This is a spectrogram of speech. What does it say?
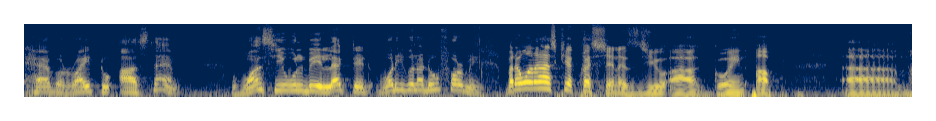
have a right to ask them, once you will be elected, what are you going to do for me? But I want to ask you a question as you are going up um,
